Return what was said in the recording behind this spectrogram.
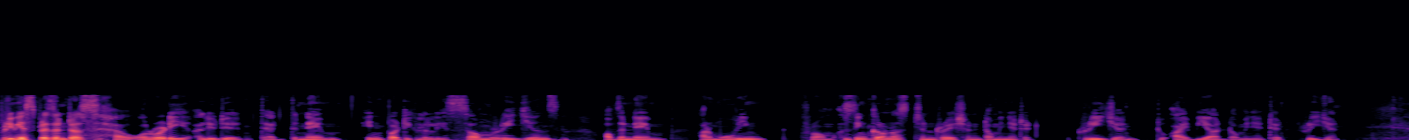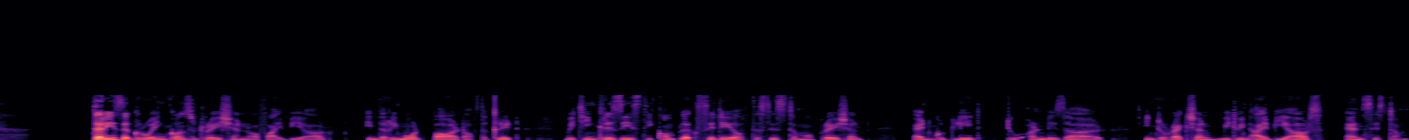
Previous presenters have already alluded that the NEM, in particularly some regions of the NEM are moving from a synchronous generation dominated region to IBR dominated region. There is a growing concentration of IBR in the remote part of the grid, which increases the complexity of the system operation and could lead to undesired interaction between IBRs and system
